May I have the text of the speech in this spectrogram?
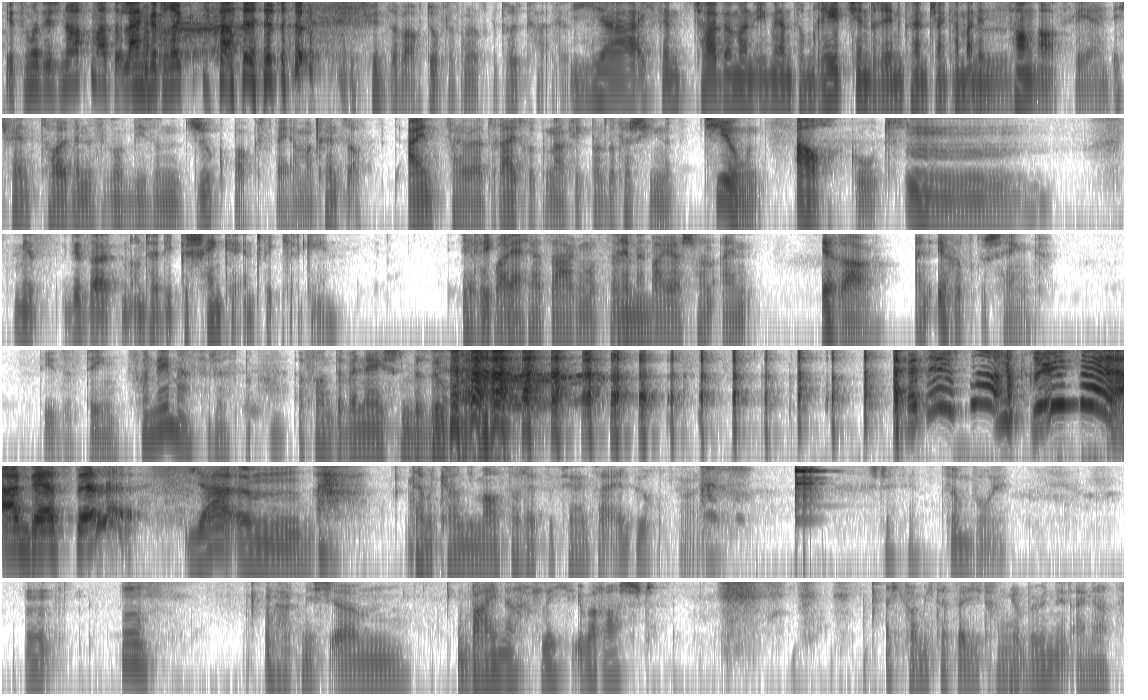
Jetzt muss ich noch mal so lange gedrückt halten. Ich finde es aber auch doof, dass man das gedrückt haltet. Ja, ich fände es toll, wenn man irgendwie an so einem Rädchen drehen könnte, dann kann man den Song auswählen. Ich fände toll, wenn es so wie so eine Jukebox wäre. Man könnte so auf 1, 2 oder 3 drücken, dann kriegt man so verschiedene Tunes. Auch gut. Wir, wir sollten unter die Geschenkeentwickler gehen. Ja, wobei ich ja sagen muss, ne, das Rinnen. war ja schon ein irrer, ein irres Geschenk. Dieses Ding. Von wem hast du das bekommen? Von The Venetian Bazooka. Grüße an der Stelle. ja, ähm, damit kam die Maus doch letztes Jahr ins AL-Büro. Stößchen. Zum Wohl. Und hat mich ähm, weihnachtlich überrascht. Ich konnte mich tatsächlich daran gewöhnen, in einer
